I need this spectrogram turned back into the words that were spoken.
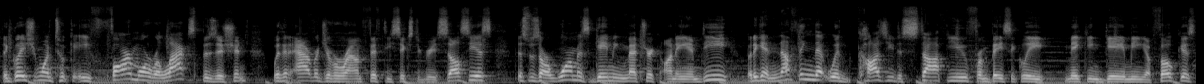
the Glacier 1 took a far more relaxed position with an average of around 56 degrees Celsius. This was our warmest gaming metric on AMD, but again, nothing that would cause you to stop you from basically making gaming a focus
